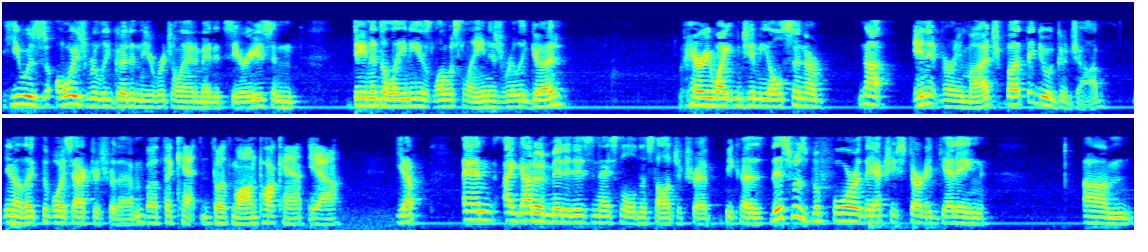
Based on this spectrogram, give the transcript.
he was always really good in the original animated series, and Dana Delany as Lois Lane is really good. Perry White and Jimmy Olsen are not in it very much, but they do a good job. You know, like the voice actors for them. Both the Kent, both Ma and Pa Kent. Yeah. Yep. and I got to admit, it is a nice little nostalgia trip because this was before they actually started getting um,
